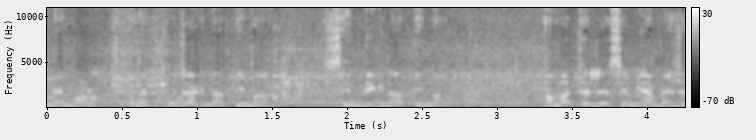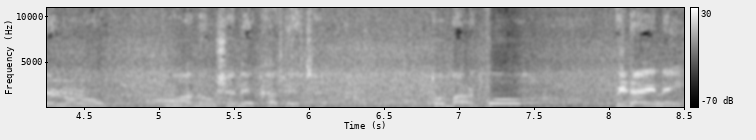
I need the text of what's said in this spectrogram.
મેમણ અને ખોજા જ્ઞાતિમાં, સિંધી જ્ઞાતિમાં આમાં થેલેસેમિયા મેજરનો રોગ મહદઅંશે દેખાતે છે. તો બાળકો પીડાય નહીં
